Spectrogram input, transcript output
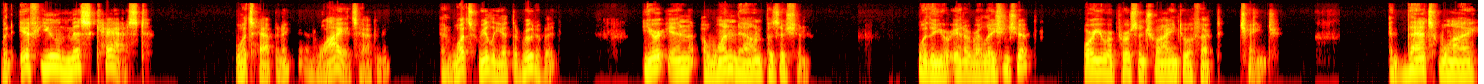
But if you miscast what's happening and why it's happening and what's really at the root of it, you're in a one down position whether you're in a relationship or you're a person trying to affect change. And that's why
